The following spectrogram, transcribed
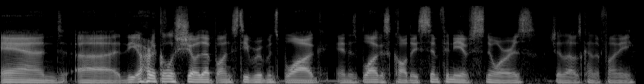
And uh, the article showed up on Steve Rubin's blog, and his blog is called "A Symphony of Snores," which I thought was kind of funny.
